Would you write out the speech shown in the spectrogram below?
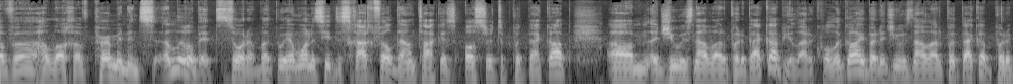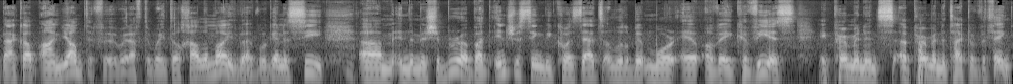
of a halach of permanence, a little bit sort of. But we want to see the schach fell down. Taka is also to put back up. Um, a Jew is not allowed to put it back up. You're allowed to call a guy, but a Jew is not allowed to put back up. Put it back up on Yom Tif. We'd have to wait till Chalamoid. We're going to see um, in the Mishna Brura, but interesting because that's a little bit more of a kavias, a permanent, a permanent type of a thing.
